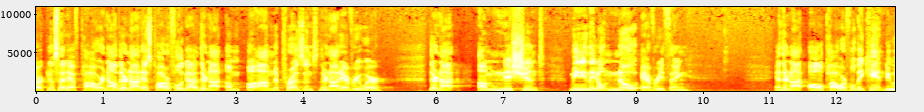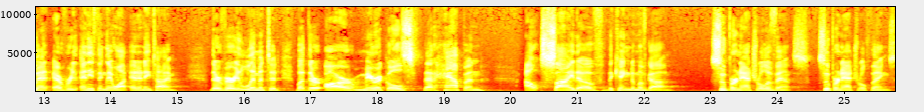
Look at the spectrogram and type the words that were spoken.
darkness that have power. Now, they're not as powerful as God. They're not um, uh, omnipresent. They're not everywhere. They're not omniscient, meaning they don't know everything. And they're not all powerful. They can't do every, anything they want at any time. They're very limited. But there are miracles that happen outside of the kingdom of God supernatural events, supernatural things.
